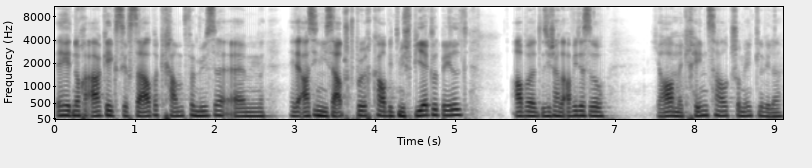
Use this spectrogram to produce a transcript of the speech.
der hat noch auch gegen sich selber kämpfen müssen, ähm, hat auch seine Selbstgespräche gehabt mit dem Spiegelbild, aber das ist halt auch wieder so, ja, man kennt es halt schon mittlerweile.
